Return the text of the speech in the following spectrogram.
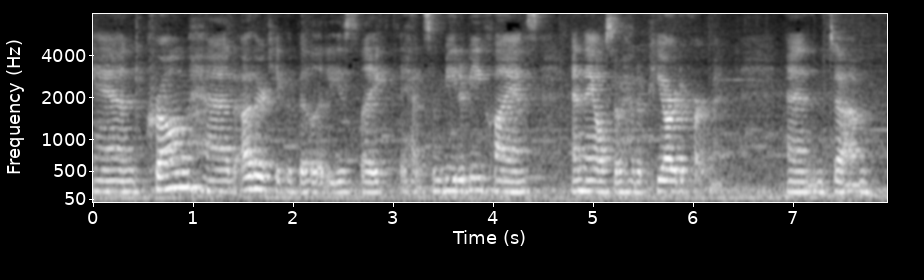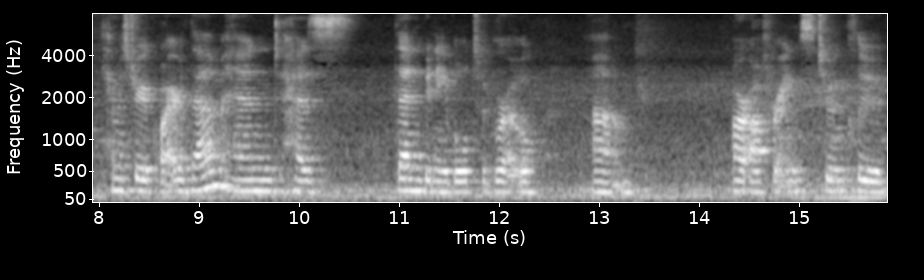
and Chrome had other capabilities, like they had some B2B clients and they also had a PR department. And um, Chemistry acquired them and has then been able to grow um, our offerings to include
